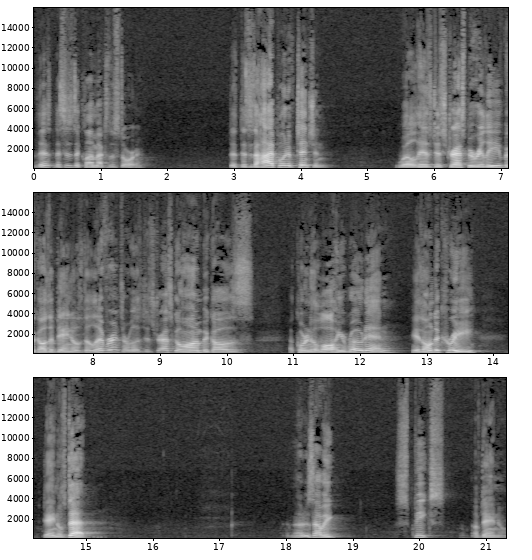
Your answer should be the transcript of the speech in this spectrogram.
This, this is the climax of the story. This is a high point of tension. Will his distress be relieved because of Daniel's deliverance, or will his distress go on because, according to the law he wrote in, his own decree, Daniel's dead? Notice how he speaks of Daniel.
